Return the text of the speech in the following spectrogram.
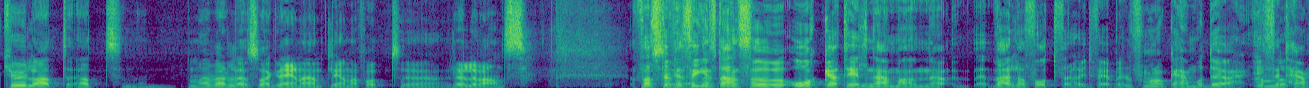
kul att, att de här värdelösa grejerna äntligen har fått relevans. Fast det finns ingenstans att åka till när man väl har fått förhöjd feber. Då får man åka hem och dö i Ja, sitt hem.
